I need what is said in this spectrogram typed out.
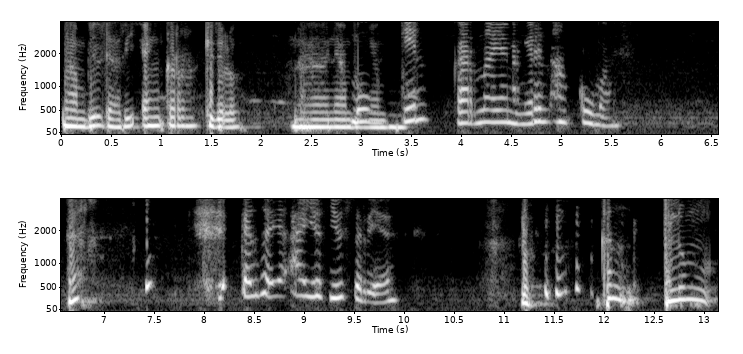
ngambil dari Anchor gitu loh nah nyambung nyambung Mungkin karena yang dengerin aku mas. Hah? kan saya iOS user ya. loh kan belum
